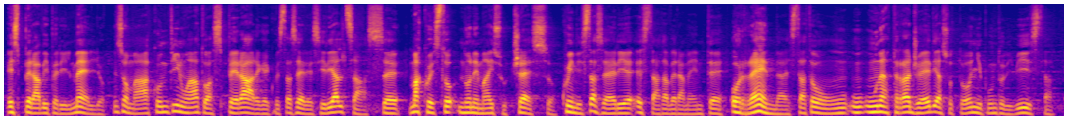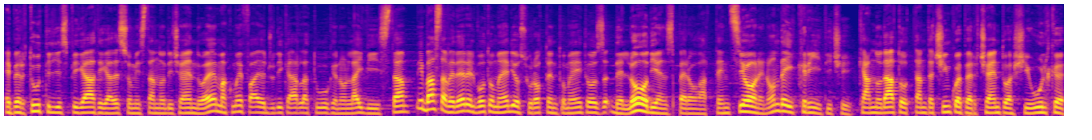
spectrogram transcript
e speravi per il meglio. Insomma, ha continuato a sperare che questa serie si rialzasse, ma questo non è mai successo. Quindi sta serie è stata veramente orrenda, è stata un, un, una tragedia sotto ogni punto di vista. E per tutti gli sfigati che adesso mi stanno dicendo, eh, ma come fai a giudicarla tu che non l'hai vista? Mi basta vedere il voto medio su Rotten Tomatoes dell'audience, però attenzione, non dei critici, che hanno dato 85% a She-Hulk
